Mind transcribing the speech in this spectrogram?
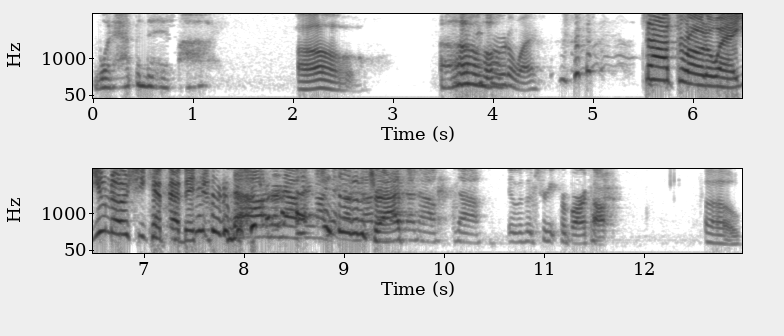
what happened to his eye? Oh. Oh. She threw it away. Not throw it away. You know she kept that bitch. She threw it no, no, no! Hang on, She threw it in no, the trash. No, no, no, no, no. It was a treat for Bartok. Oh,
